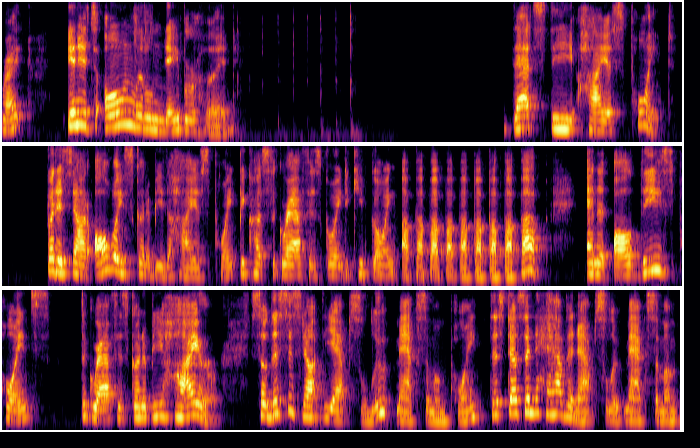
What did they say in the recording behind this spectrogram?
Right? In its own little neighborhood, that's the highest point. But it's not always going to be the highest point because the graph is going to keep going up, up, up, up, up, up, up, up, up. And at all these points, the graph is going to be higher. So this is not the absolute maximum point. This doesn't have an absolute maximum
